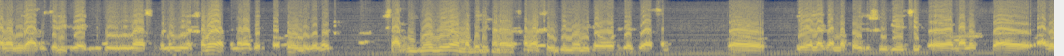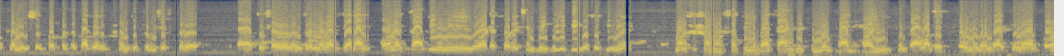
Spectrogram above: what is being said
আমাদের আধিকারিকরা এক্সিকিউটিভ সবাই আছেন, আমাদের পক্ষ নিবেদন সার্বিকভাবে আমাদের এখানে সমাজসেবী নিয়মিত অভিযোগ আছেন। তো এই এলাকায় আমরা পরিদর্শন গিয়েছি মানুষ আরও কমিশন পক্ষ কাজের সন্তুষ্ট বিশেষ করে তুষারবাবুকে ধন্যবাদ জানাই। অনেক কাজই উনি এই ওয়ার্ডে করেছেন যেগুলি বিগত দিনে মানুষের সমস্যা ছিল বা চাহিদা ছিল, কাজ হয়নি। কিন্তু আমাদের কর্মীদের দায়িত্ব নেওয়ার পর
